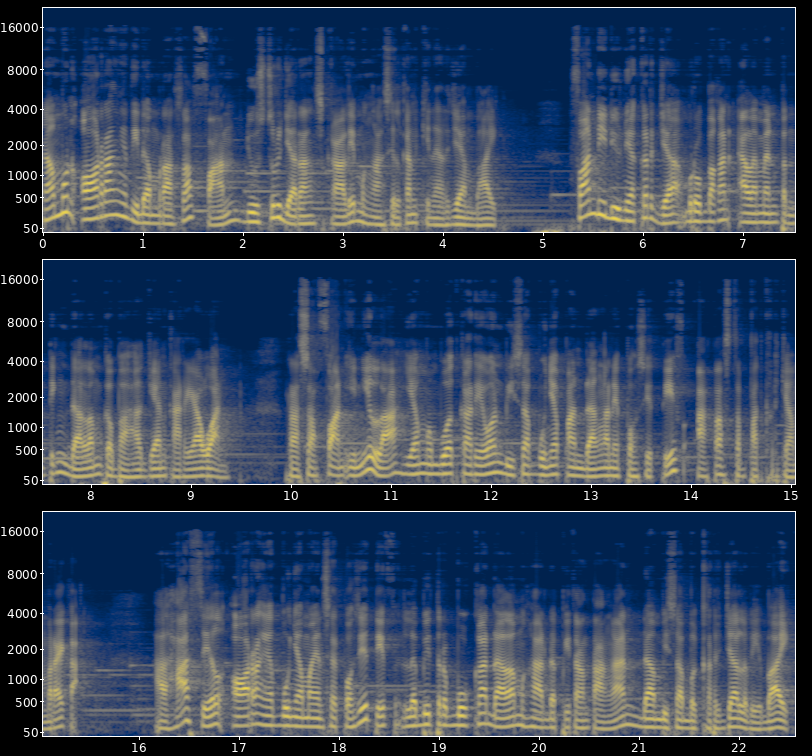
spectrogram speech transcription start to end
Namun orang yang tidak merasa fun justru jarang sekali menghasilkan kinerja yang baik. Fun di dunia kerja merupakan elemen penting dalam kebahagiaan karyawan. Rasa fun inilah yang membuat karyawan bisa punya pandangan yang positif atas tempat kerja mereka. Alhasil, orang yang punya mindset positif lebih terbuka dalam menghadapi tantangan dan bisa bekerja lebih baik.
